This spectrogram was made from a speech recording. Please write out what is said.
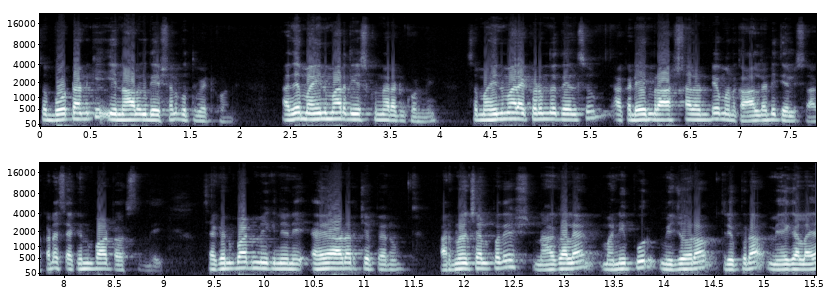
సో భూటాన్కి ఈ నాలుగు దేశాలు గుర్తుపెట్టుకోండి. అదే మయన్మార్ తీసుకున్నారనుకోండి. సో మయన్మార్ ఎక్కడుందో తెలుసు? అక్కడ ఏం రాష్ట్రాలు ఉంటే మనకు ఆల్రెడీ తెలుసు. అక్కడ సెకండ్ పార్ట్ వస్తుంది. సెకండ్ పార్ట్ మీకు నేను ఏ ఆర్డర్ చెప్పాను? అరుణాచల్ ప్రదేశ్ నాగాల్యాండ్ మణిపూర్ మిజోరాం త్రిపుర మేఘాలయ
